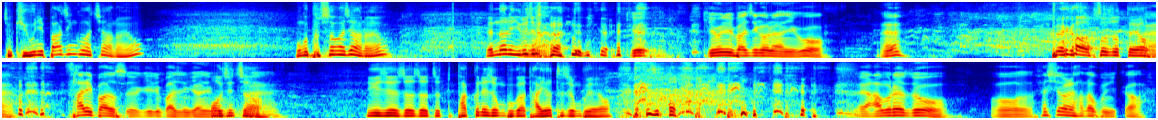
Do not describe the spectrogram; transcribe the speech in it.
좀 기운이 빠진 것 같지 않아요? 뭔가 불쌍하지 않아요? 옛날에 이러지 네. 않았는데 기, 기운이 빠진 건 아니고 예? 배가 없어졌대요. 예. 살이 빠졌어요. 기운이 빠진 게 아니고. 어, 진짜? 이게 이제 저저 저, 저 박근혜 정부가 다이어트 정부예요. 예. 예, 아무래도 어, 패션을 하다 보니까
